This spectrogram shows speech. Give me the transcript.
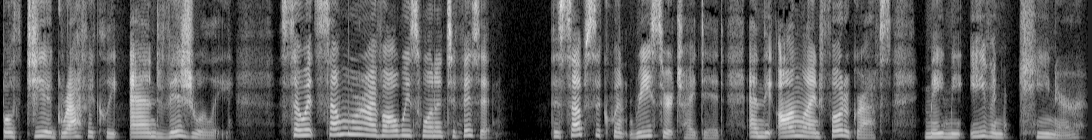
both geographically and visually. So it's somewhere I've always wanted to visit. The subsequent research I did and the online photographs made me even keener.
